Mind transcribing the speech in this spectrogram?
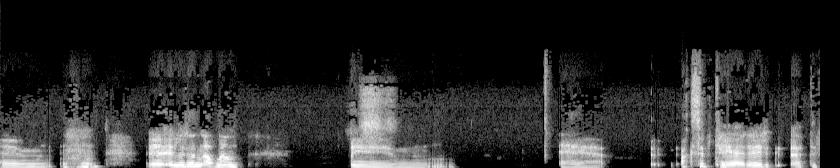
um, Eller sånn at man eh, aksepterer at det,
